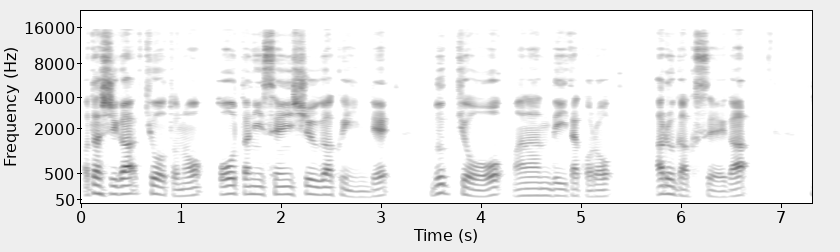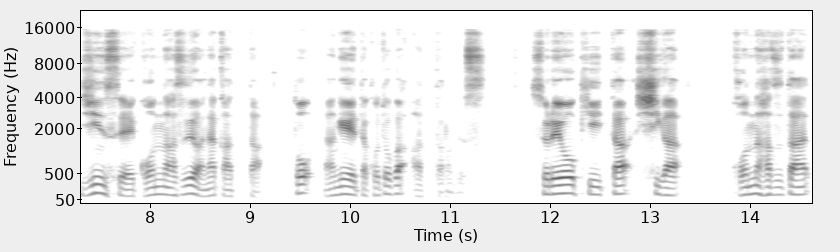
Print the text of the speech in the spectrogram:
私が京都の大谷専修学院で仏教を学んでいた頃、ある学生が人生こんなはずではなかったと嘆いたことがあったのです。それを聞いた死がこんなはずだ、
